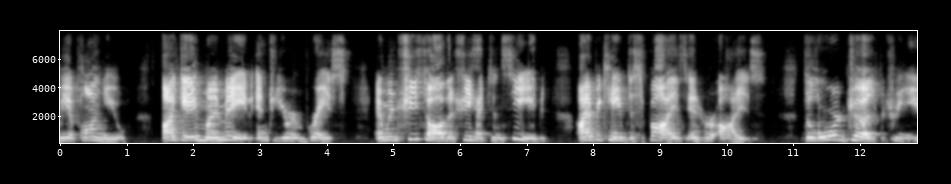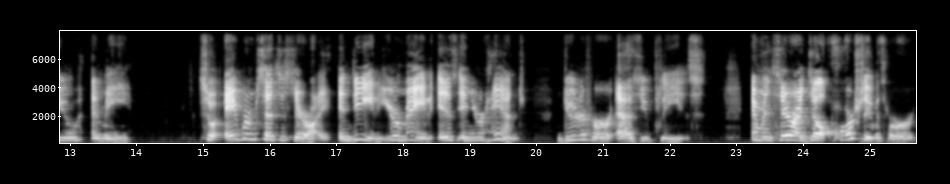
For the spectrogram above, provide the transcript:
be upon you. I gave my maid into your embrace. And when she saw that she had conceived, I became despised in her eyes. The Lord judge between you and me. So Abram said to Sarai, Indeed, your maid is in your hand. Do to her as you please. And when Sarai dealt harshly with her,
